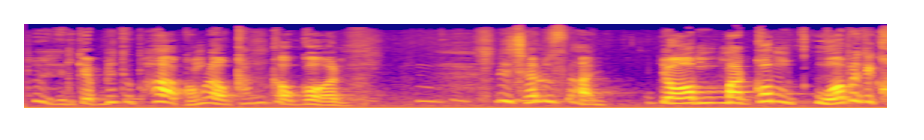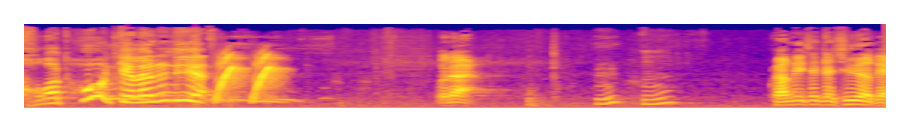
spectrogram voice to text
เพื่อเห็นแก่มิตรภาพของเราครั้งเก่าก่อนนี่ฉันอุตส่าห์ยอมมาก้มหัวไปจะขอโทษแกแล้วนะเนี่ย ก็ได้ ครั้งนี้ฉันจะเชื่อแก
